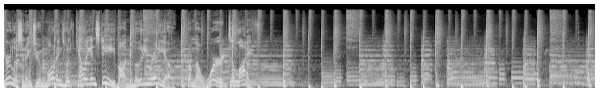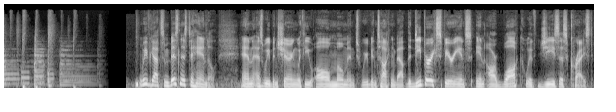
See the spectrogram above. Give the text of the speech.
You're listening to Mornings with Kelly and Steve on Moody Radio. From the Word to Life. We've got some business to handle. And as we've been sharing with you all moment, we've been talking about the deeper experience in our walk with Jesus Christ.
